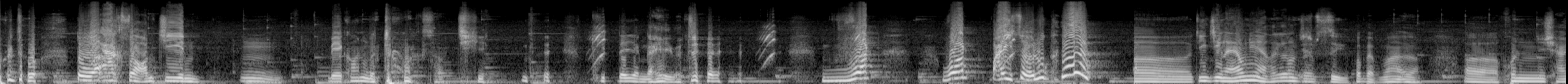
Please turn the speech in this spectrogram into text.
บนตัวตัวอักษรจีน อืม เบคอนบนตัวอักษรจีนคิดได้ยังไงวะเธอ what what ไปสวยลูกเออจริง ๆ แล้วเนี่ยเขาก็ต้องจะสื่อก็แบบว่าเออเออคนชาว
